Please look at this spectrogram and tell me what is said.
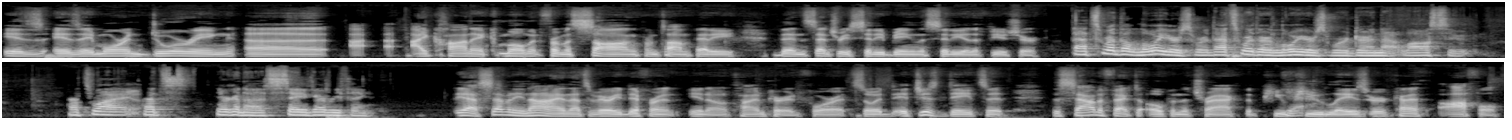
is is a more enduring, uh, I- iconic moment from a song from Tom Petty than Century City being the city of the future. That's where the lawyers were. That's where their lawyers were during that lawsuit. That's why Yeah. that's they're gonna save everything. yeah 79 that's a very different you know time period for it so it, it just dates it the sound effect to open the track the pew Yeah. pew laser kind of awful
